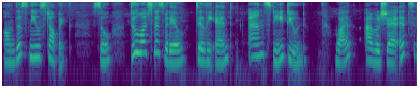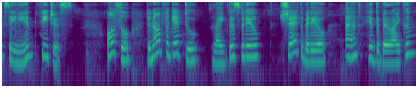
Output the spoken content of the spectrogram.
on this news topic. So, do watch this video till the end and stay tuned while I will share its salient features. Also, do not forget to like this video, share the video and hit the bell icon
